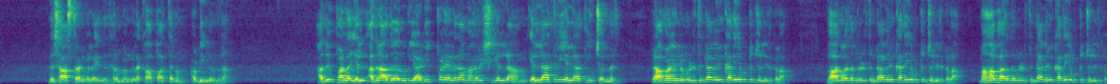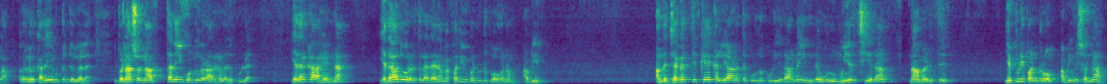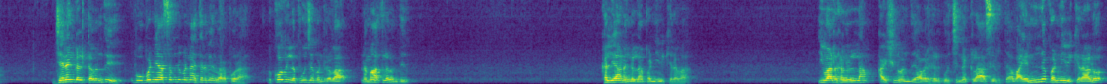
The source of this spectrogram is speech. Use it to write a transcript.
இந்த சாஸ்திரங்களை இந்த தர்மங்களை காப்பாற்றணும் அப்படிங்கிறது தான். அது பல எல் அதனால் அதனுடைய அடிப்படையில் தான் மகரிஷிகள்லாம் எல்லாத்துலேயும் எல்லாத்தையும் சொன்னது. ராமாயணம் எடுத்துட்டா வெறும் கதையை மட்டும் சொல்லியிருக்கலாம். பாகவதம்னு எடுத்துட்டா வெறும் கதையை மட்டும் சொல்லியிருக்கலாம். மகாபாரதம்னு எடுத்துட்டா வெறும் கதையை மட்டும் சொல்லியிருக்கலாம். அவர்கள் கதையை மட்டும் சொல்லலை. இப்போ நான் சொன்ன அத்தனையும் கொண்டு வரார்கள் அதுக்குள்ளே. எதற்காக என்ன? ஏதாவது ஒரு இடத்துல அதை நம்ம பதிவு பண்ணிட்டு போகணும் அப்படின்னு. அந்த ஜகத்துக்கே கல்யாணத்தை கொடுக்கக்கூடியதான இந்த ஒரு முயற்சியை தான் நாம் எடுத்து எப்படி பண்ணுறோம் அப்படின்னு சொன்னால் ஜனங்கள்கிட்ட வந்து இப்போ உபன்யாசம்னு பண்ணால் எத்தனை பேர் வரப்போகிறா கோவிலில் பூஜை பண்ணுறவா நம்ம ஆற்றுல வந்து கல்யாணங்கள்லாம் பண்ணி வைக்கிறவா? இவர்களெல்லாம் அழிச்சுன்னு வந்து அவர்களுக்கு ஒரு சின்ன கிளாஸ் எடுத்து அவள் என்ன பண்ணி வைக்கிறாளோ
